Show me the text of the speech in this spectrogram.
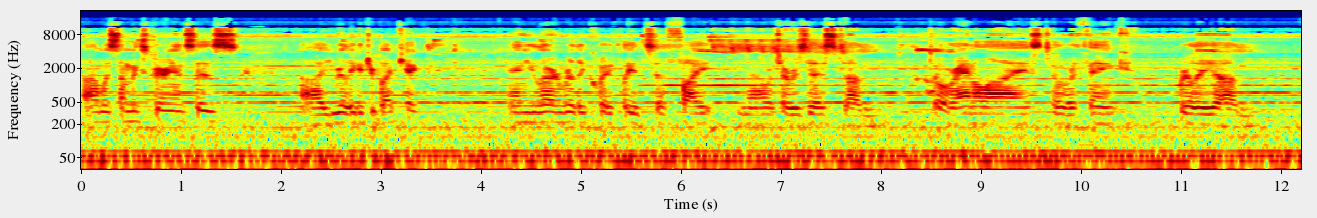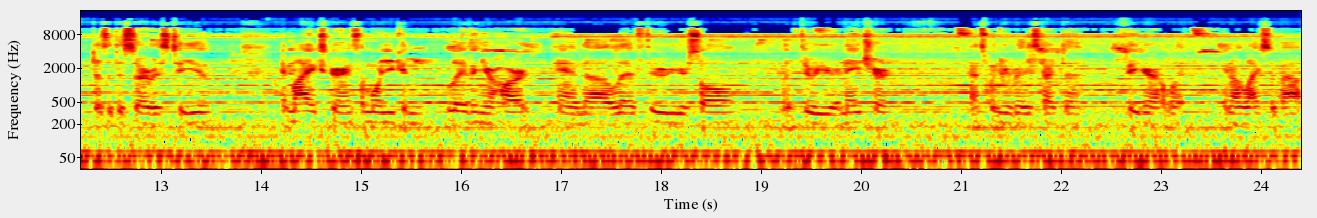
um, with some experiences. Uh, you really get your butt kicked, and you learn really quickly to fight, you know, to resist, um, to overanalyze, to overthink. Really um, does a disservice to you in my experience, the more you can live in your heart and uh, live through your soul, live through your nature, that's when you really start to figure out what you know life's about.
